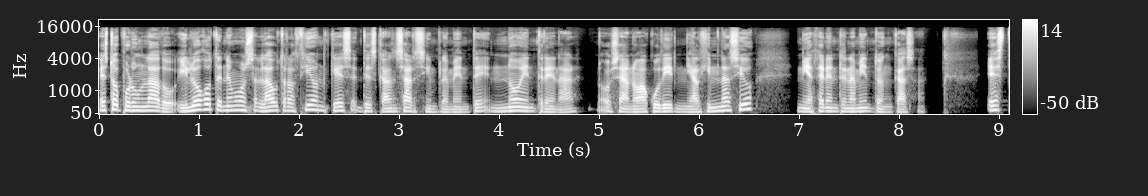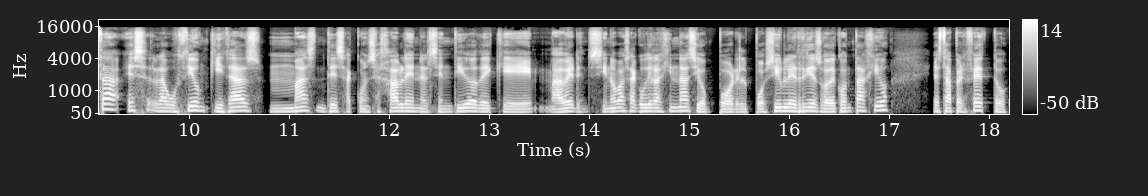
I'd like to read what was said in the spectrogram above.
Esto por un lado. Y luego tenemos la otra opción que es descansar simplemente, no entrenar. O sea, no acudir ni al gimnasio ni hacer entrenamiento en casa. Esta es la opción quizás más desaconsejable en el sentido de que, a ver, si no vas a acudir al gimnasio por el posible riesgo de contagio, está perfecto,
